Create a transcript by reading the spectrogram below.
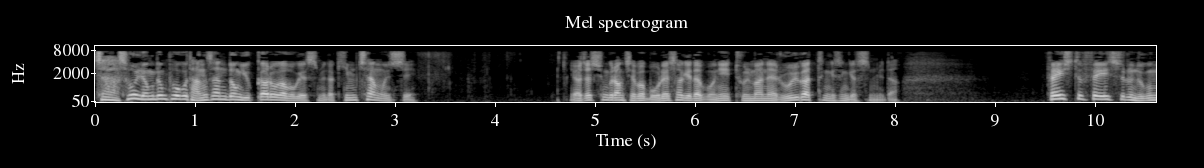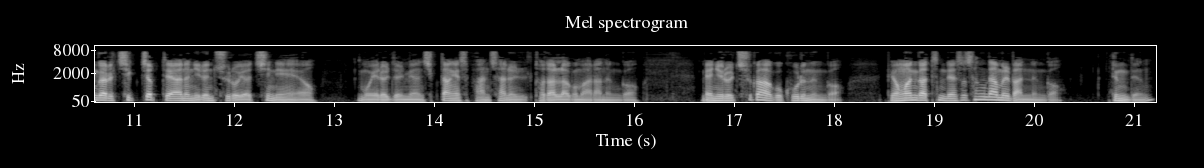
자, 서울 영등포구 당산동 육가로 가보겠습니다. 김창훈 씨. 여자친구랑 제법 오래 사귀다 보니 둘만의 룰 같은 게 생겼습니다. face to face로 누군가를 직접 대하는 일은 주로 여친이 해요. 뭐 예를 들면 식당에서 반찬을 더 달라고 말하는 거, 메뉴를 추가하고 고르는 거, 병원 같은 데서 상담을 받는 거 등등.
